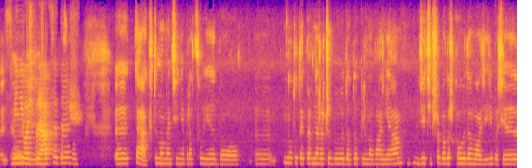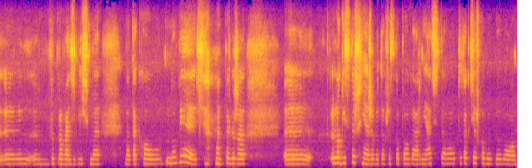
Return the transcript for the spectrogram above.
E, Zmieniłaś pracę też? E, Tak, w tym momencie nie pracuję, bo e, no tutaj pewne rzeczy były do dopilnowania. Dzieci trzeba do szkoły dowozić, bo się e, wyprowadziliśmy na taką no wieś. Także e, logistycznie, żeby to wszystko poogarniać, to, to tak ciężko by było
